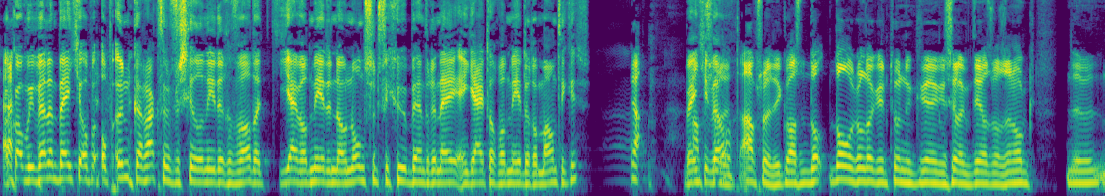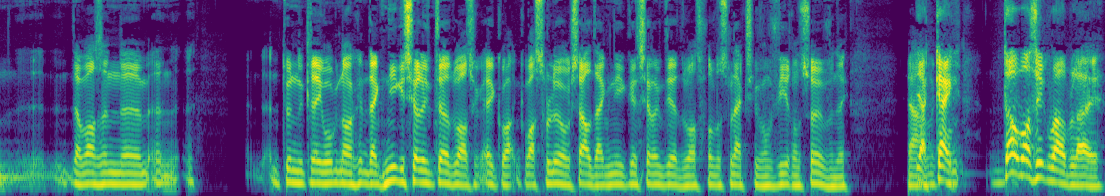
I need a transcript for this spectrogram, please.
Maar kom je wel een beetje op, op een karakterverschil in ieder geval? Dat jij wat meer de no-nonsense figuur bent, René, en jij toch wat meer de romanticus? Ja. Weet je absoluut, wel? Absoluut. Ik was dol- dolgelukkig toen ik eh, geselecteerd was. En ook, de, dat was een, eh, een, en toen kreeg ik ook nog dat ik niet geselecteerd was. Ik, ik was teleurgesteld dat ik niet geselecteerd was voor de selectie van 74. Ja, dan kijk, daar was ik wel blij.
